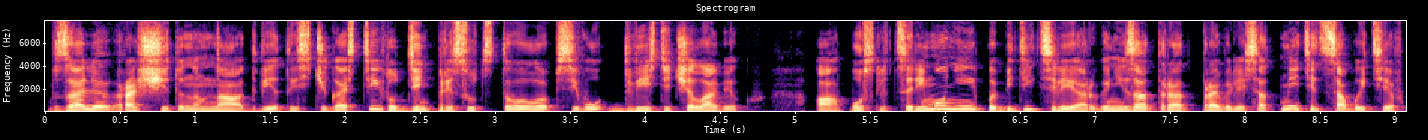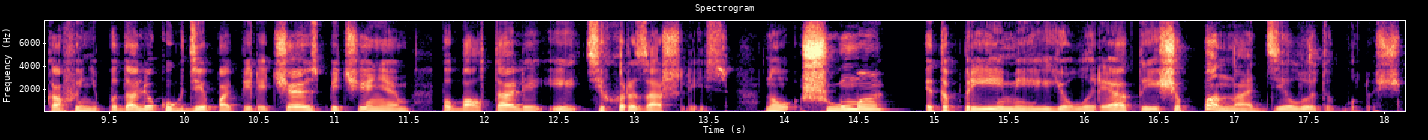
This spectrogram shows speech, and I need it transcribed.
В зале, рассчитанном на 2000 гостей, в тот день присутствовало всего 200 человек, а после церемонии победители и организаторы отправились отметить события в кафе неподалеку, где попили чаю с печеньем, поболтали и тихо разошлись. Но шума эта премия и ее лауреаты еще понаделают в будущем.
